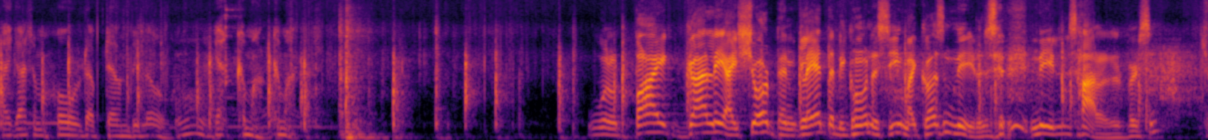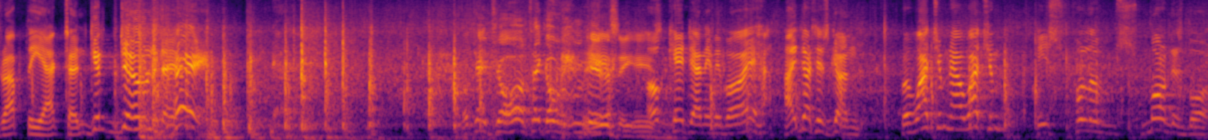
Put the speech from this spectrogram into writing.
I got him holed up down below. Oh. Yeah, come on, come on. Well, by golly, I sure been glad to be going to see my cousin Nils. Nils Halverson. Drop the act and get down there. Hey! Okay, Joe, I'll take over from here. Easy, easy. Okay, Danny, my boy. I got his gun. But watch him now, watch him. He's full of smorgasbord.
